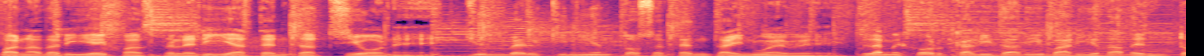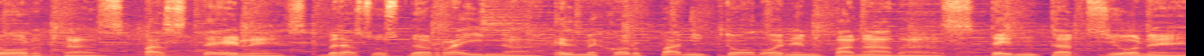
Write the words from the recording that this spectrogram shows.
Panadería y pastelería Tentazione, Yumbel 579. La mejor calidad y variedad en tortas, pasteles, brazos de reina, el mejor pan y todo en empanadas. Tentazione,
